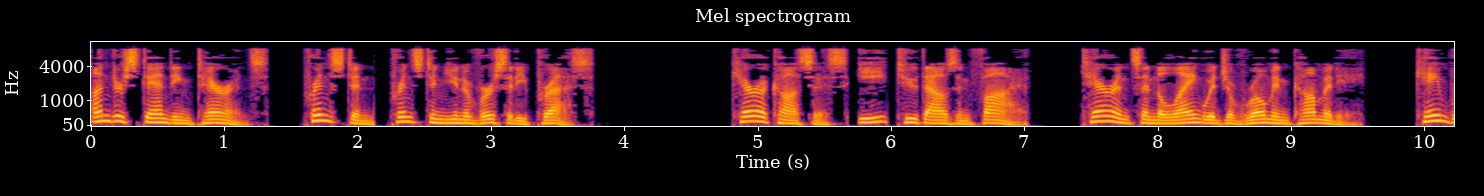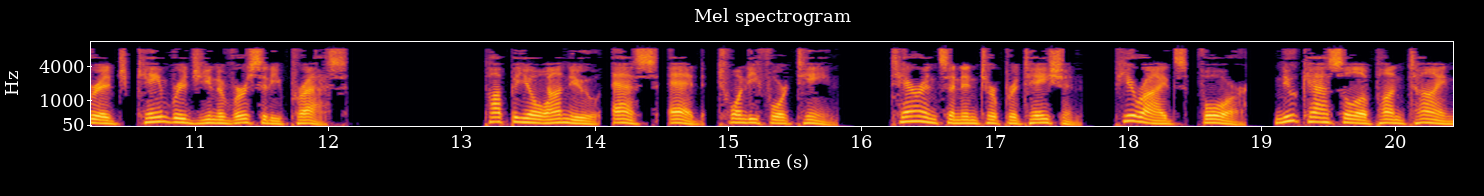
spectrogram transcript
Understanding Terence. Princeton, Princeton University Press. Karakasis, E. 2005. Terence and the Language of Roman Comedy. Cambridge, Cambridge University Press. Papaioannou, S., ed. 2014. Terence and Interpretation. Pierides, 4. Newcastle upon Tyne,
